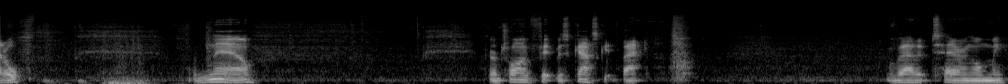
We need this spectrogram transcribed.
That off. And now, I'm going to try and fit this gasket back without it tearing on me.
